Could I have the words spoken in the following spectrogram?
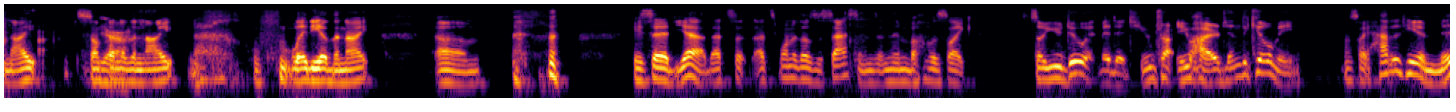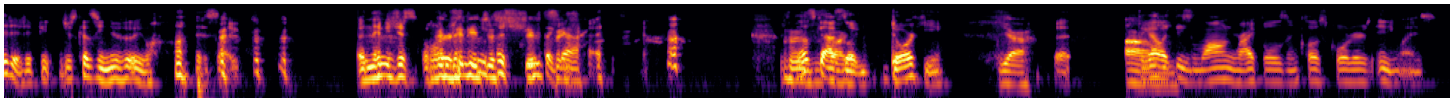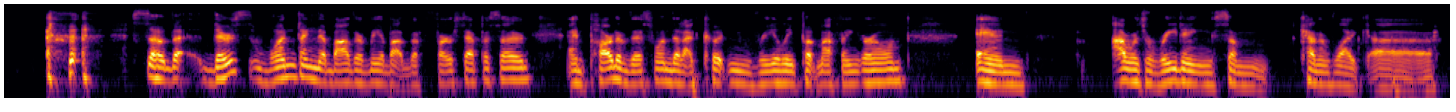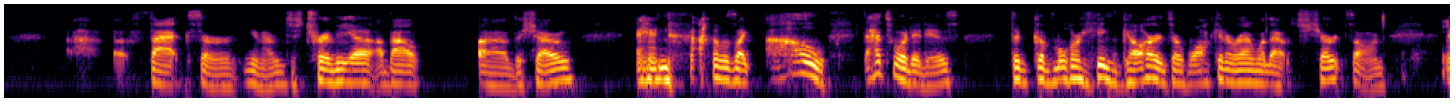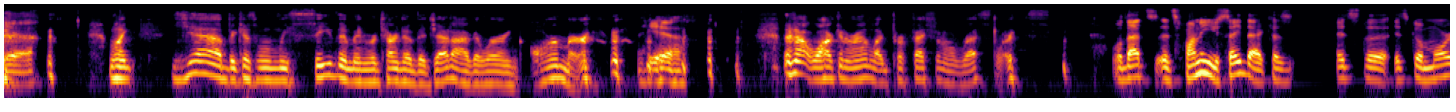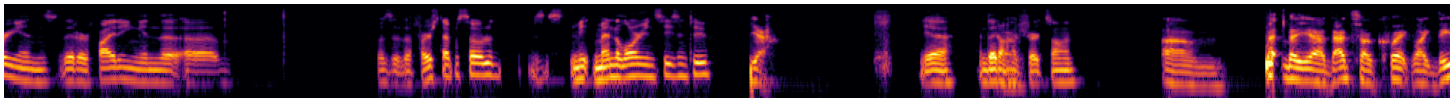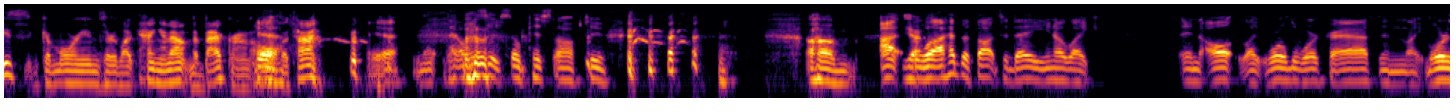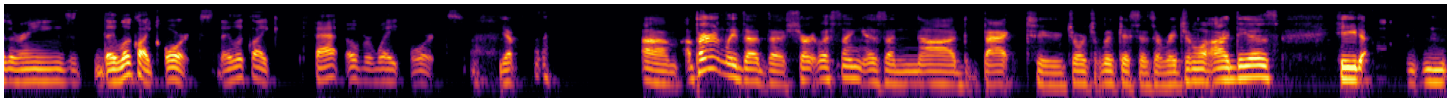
night, something Yeah. of the night, lady of the night. Um, he said, "Yeah, that's that's one of those assassins." And then Bob was like, "So you do admit it? You try, you hired him to kill me?" I was like, "How did he admit it? If he just because he knew who he was, like." And then he just orders then he just shoot the shoots guy. Those guys like- look dorky. Yeah. But They got like Um, these long rifles in close quarters. Anyways, so the, there's one thing that bothered me about the first episode and part of this one that i couldn't really put my finger on and i was reading some kind of like uh, uh facts or you know just trivia about uh the show and i was like oh that's what it is the Gamorrean guards are walking around without shirts on yeah, like, yeah, because when we see them in Return of the Jedi, they're wearing armor. yeah. they're not walking around like professional wrestlers. Well, that's it's funny you say that because it's the it's Gamorreans that are fighting in the um was it the first episode of s- M- Mandalorian season two? Yeah. Yeah, and they don't have shirts on. Um, but, but yeah, that's so quick. Like these Gamorreans are like hanging out in the background Yeah. all the time. Yeah, that, that always looks so pissed off too. Um, I Yeah. well, I had the thought today. You know, like in all like World of Warcraft and like Lord of the Rings, they look like orcs. They look like fat, overweight orcs. Um, apparently the the shirtless thing is a nod back to George Lucas's original ideas. He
